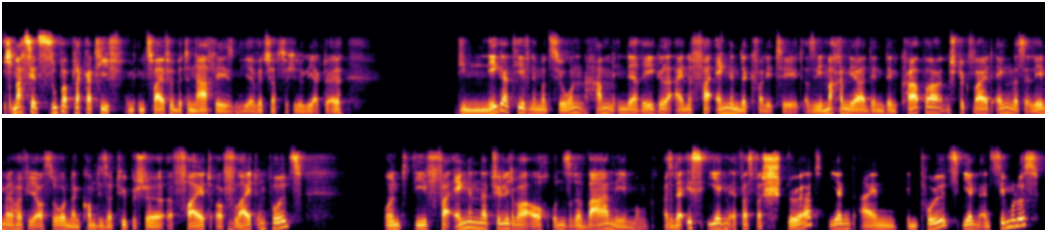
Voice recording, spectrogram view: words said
ich mache es jetzt super plakativ. Im, Im Zweifel bitte nachlesen hier, Wirtschaftspsychologie aktuell. Die negativen Emotionen haben in der Regel eine verengende Qualität. Also die machen ja den, den Körper ein Stück weit eng, das erleben wir häufig auch so, und dann kommt dieser typische äh, Fight-or-Flight-Impuls. Und die verengen natürlich aber auch unsere Wahrnehmung. Also da ist irgendetwas, was stört, irgendein Impuls, irgendein Stimulus.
